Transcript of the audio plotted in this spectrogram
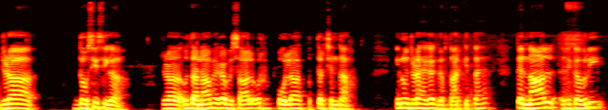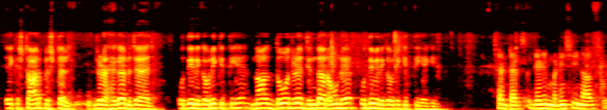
ਜਿਹੜਾ ਦੋਸ਼ੀ ਸੀਗਾ, ਜਿਹੜਾ ਉਹਦਾ ਨਾਮ ਹੈਗਾ ਵਿਸਾਲ ਉਰਫ ਪੋਲਾ ਪੁੱਤਰ ਚਿੰਦਾ, ਇਹਨੂੰ ਜਿਹੜਾ ਹੈਗਾ ਗ੍ਰਿਫਤਾਰ ਕੀਤਾ ਹੈ। ਤੇ ਨਾਲ ਰਿਕਵਰੀ ਇੱਕ ਸਟਾਰ ਪਿਸਟਲ ਜਿਹੜਾ ਹੈਗਾ ਨਜਾਇਜ਼ ਉਹਦੀ ਰਿਕਵਰੀ ਕੀਤੀ ਹੈ। ਨਾਲ ਦੋ ਜਿਹੜੇ ਜਿੰਦਾ ਰਾਉਂਡ ਹੈ ਉਹਦੀ ਵੀ ਰਿਕਵਰੀ ਕੀਤੀ ਹੈਗੀ। ਸਰ ਡਕ- ਜਿਹੜੀ ਮਨੀ ਸੀ ਨਾਲ ਸੀ?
